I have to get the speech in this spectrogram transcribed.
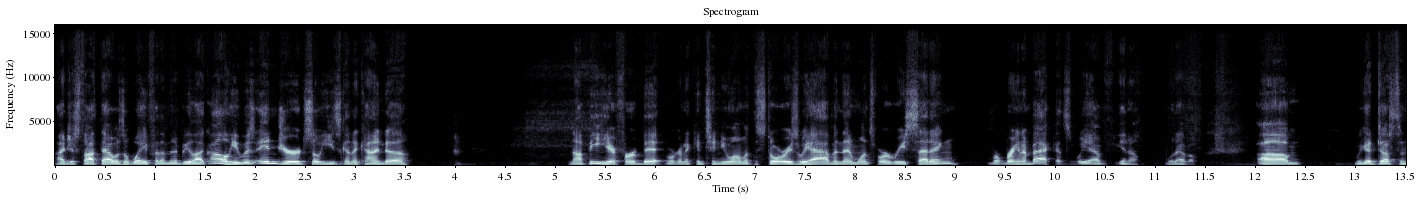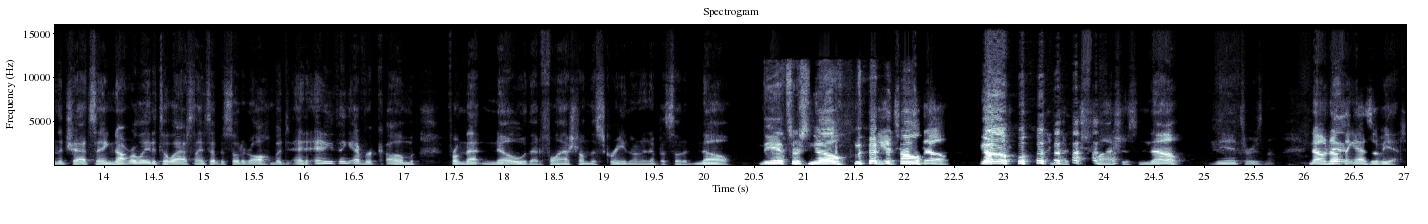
I just thought that was a way for them to be like, oh, he was injured, so he's going to kind of not be here for a bit. We're going to continue on with the stories we have, and then once we're resetting, we're bringing him back as we have, you know, whatever. Um, We got Dustin in the chat saying, not related to last night's episode at all, but did anything ever come from that no that flashed on the screen on an episode of no? The answer is no. The answer is no. No. Flashes no. The answer is no. No, nothing as of yet.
